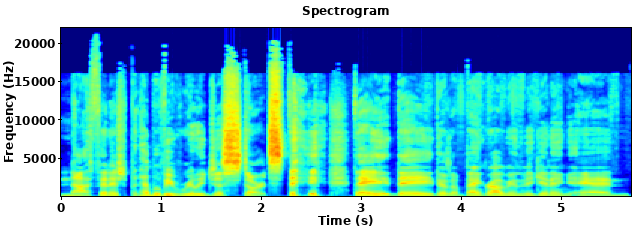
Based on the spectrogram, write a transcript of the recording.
not finished, but that movie really just starts. They, they, they. There's a bank robbery in the beginning, and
